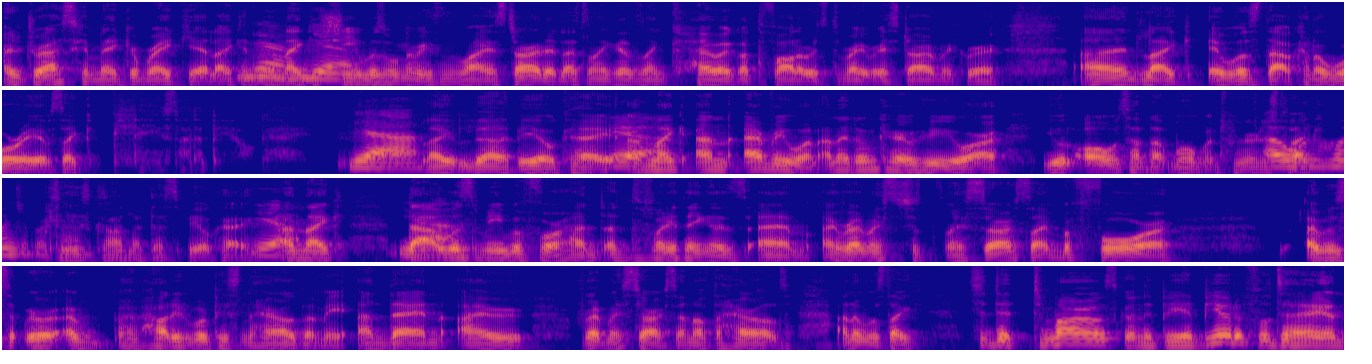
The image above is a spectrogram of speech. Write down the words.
a dress can make or break it. like and then like Yeah. she was one of the reasons why I started that's like it's like how I got the followers at the very very start of my career and like it was that kind of worry I was like please let it be okay Yeah. like let it be okay Yeah. and like and everyone and I don't care who you are you'll always have that moment where you're just Oh, like 100%. please God let this be okay Yeah. and like that Yeah. was me beforehand and the funny thing is um I read my, my star sign before I was we were, uh, Hollywood wrote a piece in the Herald about me, and then I read my star sign off the Herald, and it was like "Today- tomorrow's going to be a beautiful day, and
